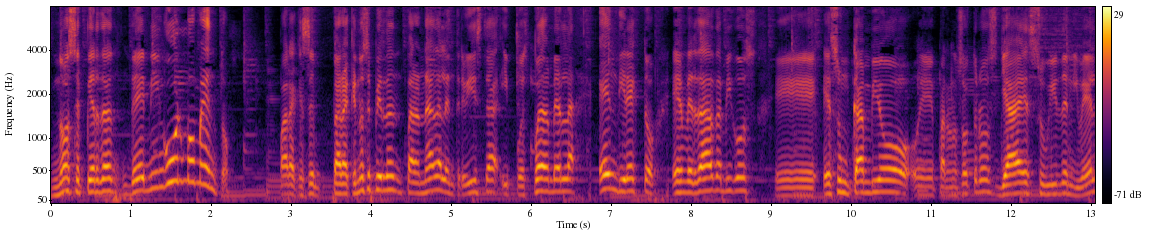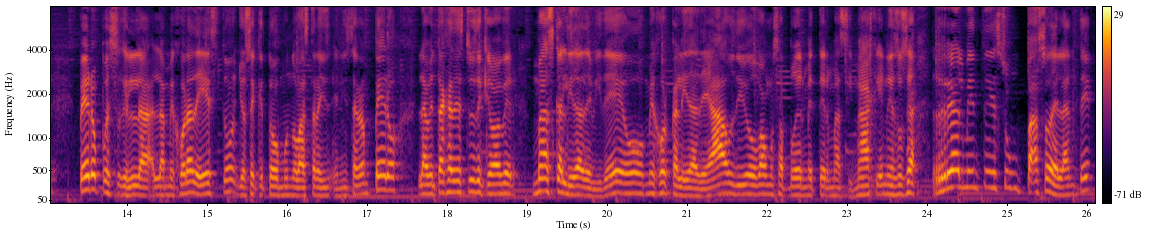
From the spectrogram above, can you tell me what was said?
no se pierdan de ningún momento. Para que, se, para que no se pierdan para nada la entrevista y pues puedan verla en directo. En verdad amigos, eh, es un cambio para nosotros, ya es subir de nivel. Pero pues la, mejora de esto, yo sé que todo el mundo va a estar en Instagram, pero la ventaja de esto es de que va a haber más calidad de video, mejor calidad de audio, vamos a poder meter más imágenes, o sea, realmente es un paso adelante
